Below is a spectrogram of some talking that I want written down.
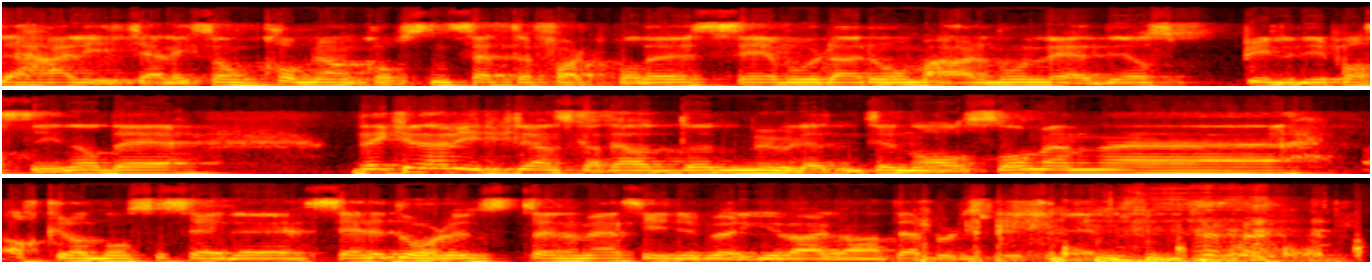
det her liker jeg. liksom. Komme i ankomsten, sette fart på det, se hvor det er rom, er det noen ledige, og spille de pasningene. og det, det kunne jeg virkelig ønske at jeg hadde muligheten til nå også, men eh, akkurat nå så ser det, ser det dårlig ut. Selv om jeg sier til Børge hver gang at jeg burde spille flere.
